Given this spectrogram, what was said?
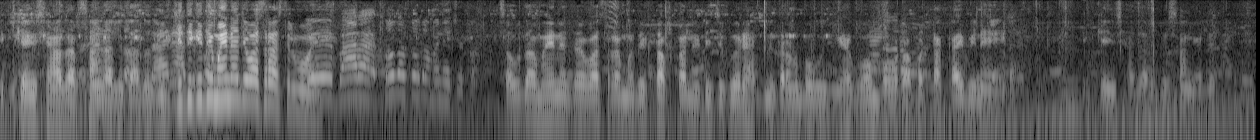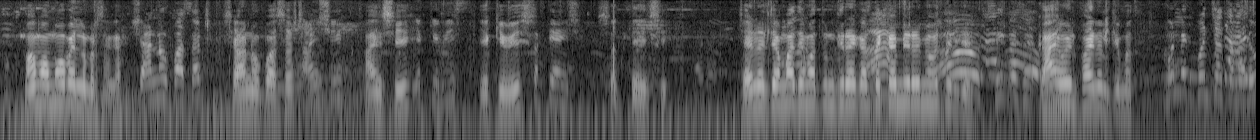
एक्क्याऐंशी हजार सांगाले दादा किती किती महिन्याचे वासरं असतील मग? हे बारा चौदा चौदा महिन्याचे आहेत. चौदा महिन्याच्या वासरामध्ये टॉप क्वालिटीचे गोरे हात मित्रांनो बघून घ्या. गोम भवरा बट्टा काय बी नाही एक्क्याऐंशी हजार रुपये सांगाले मामा मोबाईल नंबर सांगा. शहाण्णव पासष्ट शहाण्णव पासष्ट ऐंशी ऐंशी एकवीस एकवीस सत्याऐंशी सत्याऐंशी चॅनलच्या माध्यमातून गिरायकाल तर कमी रमी होतील की? आहे साहेब काय होईल फायनल किंमत? म्हणलं की पंच्याहत्तरला देऊ.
